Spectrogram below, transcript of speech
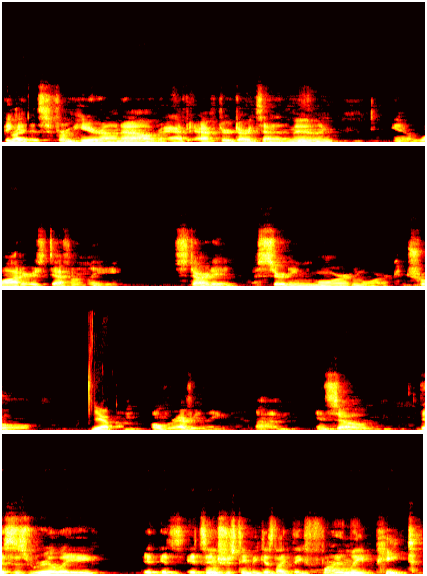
because right. from here on out, after after Dark Side of the Moon, you know, Waters definitely started asserting more and more control yep. Um, over everything. Um, and so this is really it, it's it's interesting because like they finally peaked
